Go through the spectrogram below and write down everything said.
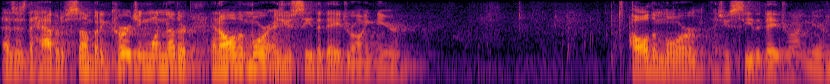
as is the habit of some, but encouraging one another, and all the more as you see the day drawing near. All the more as you see the day drawing near.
